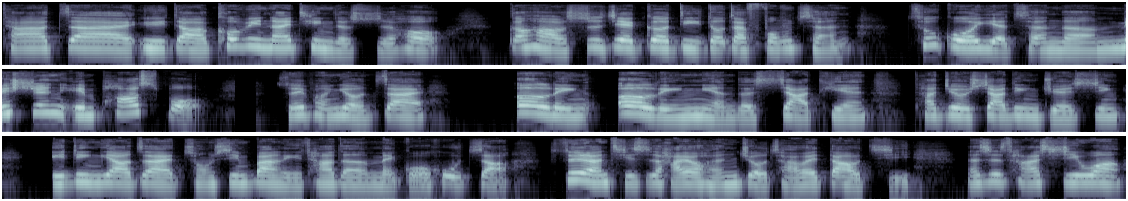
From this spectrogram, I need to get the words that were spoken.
他在遇到 COVID-19 的时候，刚好世界各地都在封城，出国也成了 Mission Impossible。所以朋友在二零二零年的夏天，他就下定决心，一定要再重新办理他的美国护照。虽然其实还有很久才会到期。但是他希望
